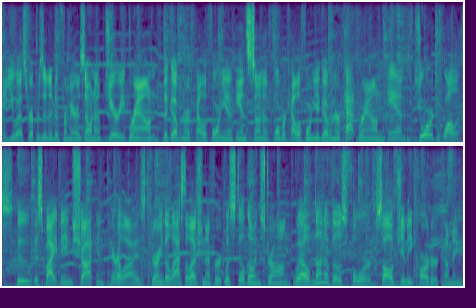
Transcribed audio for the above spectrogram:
a U.S. representative from Arizona, Jerry Brown, the governor of California and son of former California Governor Pat Brown, and George Wallace, who, despite being shot and paralyzed during the last election effort, was still going strong. Well, none of those four saw Jimmy Carter coming.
